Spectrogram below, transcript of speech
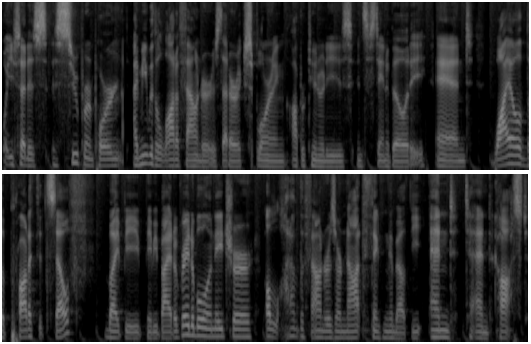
what you said is, super important. I meet with a lot of founders that are exploring opportunities in sustainability. And while the product itself might be maybe biodegradable in nature, a lot of the founders are not thinking about the end to end cost.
